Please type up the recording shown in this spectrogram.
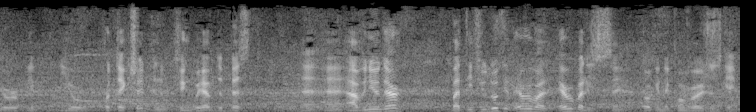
your your protection and we think we have the best uh, uh, avenue there but if you look at everybody everybody's saying, talking the convergence game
